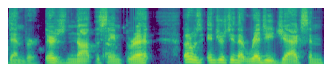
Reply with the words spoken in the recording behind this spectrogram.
Denver. They're just not the same threat. I thought it was interesting that Reggie Jackson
